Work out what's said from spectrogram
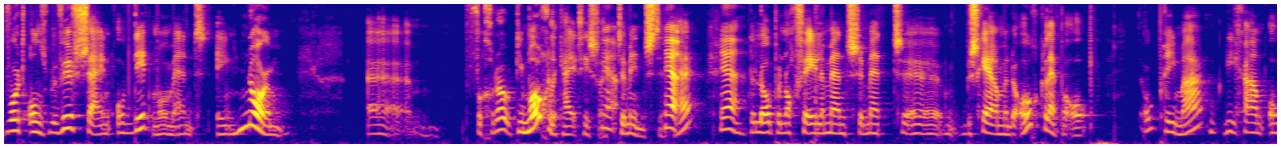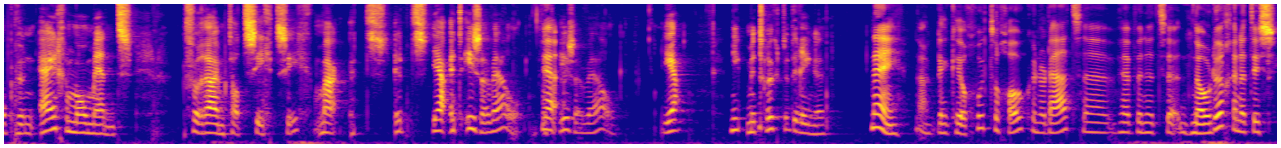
wordt ons bewustzijn op dit moment enorm ehm, vergroot. Die mogelijkheid is er Ja. tenminste. Ja. Hè? ja, Er lopen nog vele mensen met eh, beschermende oogkleppen op. Ook prima. Die gaan op hun eigen moment verruimt dat zicht zich. Maar het, het, ja, het is er wel. Het is er wel. Ja, niet meer terug te dringen. nee. Nou, ik denk heel goed toch ook, inderdaad. Eh, we hebben het, eh, nodig en het is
